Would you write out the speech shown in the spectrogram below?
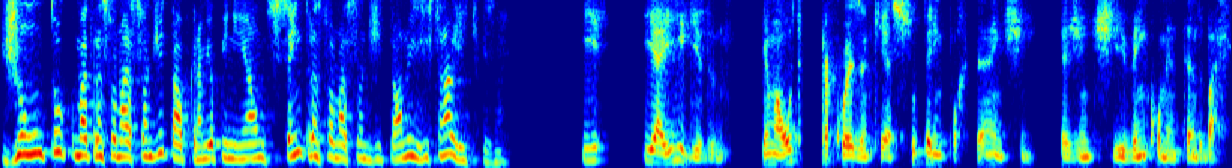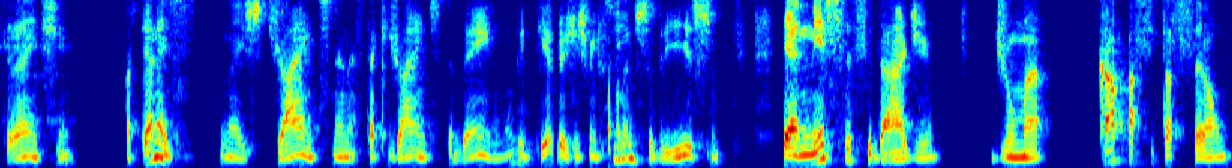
junto com uma transformação digital, porque, na minha opinião, sem transformação digital não existe analytics. Né? E, e aí, Guido, tem uma outra coisa que é super importante, que a gente vem comentando bastante, até nas, nas giants, né, nas tech giants também, no mundo inteiro a gente vem falando Sim. sobre isso, é a necessidade de uma capacitação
